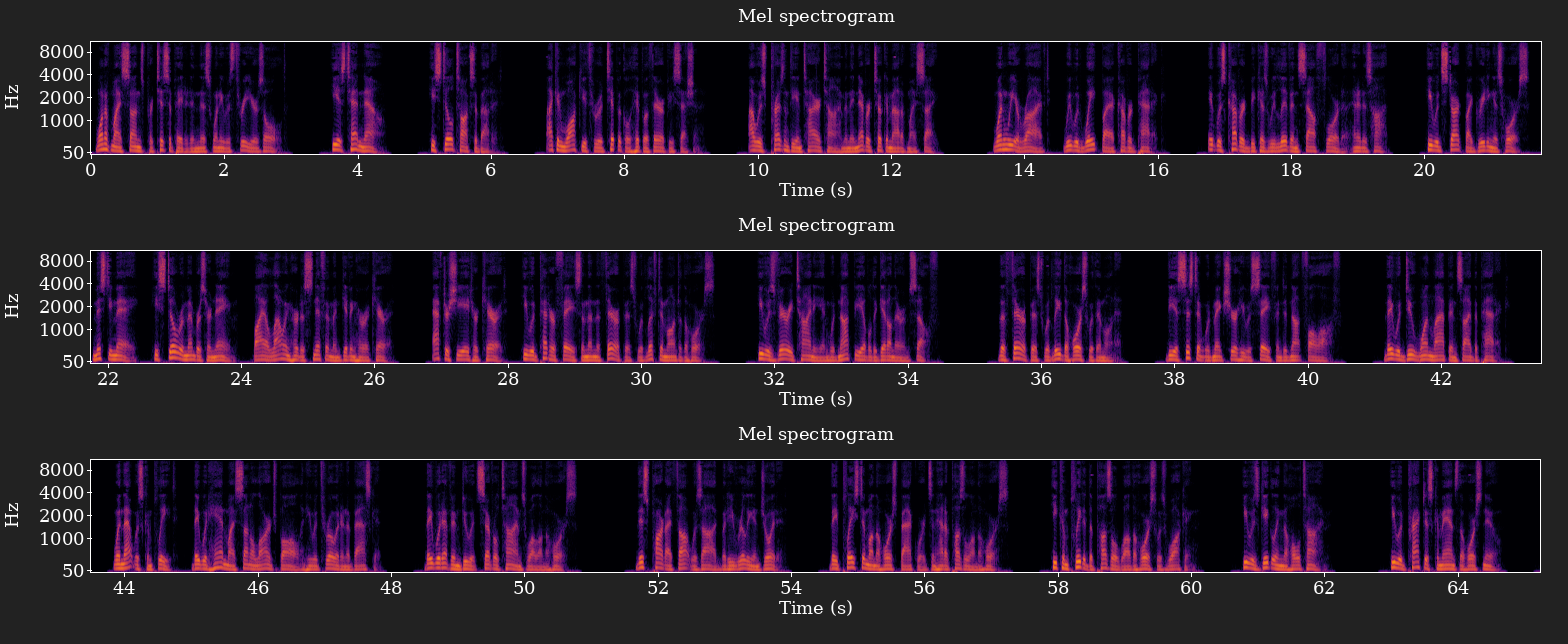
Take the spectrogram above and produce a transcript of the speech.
One of my sons participated in this when he was three years old. He is 10 now. He still talks about it. I can walk you through a typical hippotherapy session. I was present the entire time and they never took him out of my sight. When we arrived, we would wait by a covered paddock. It was covered because we live in South Florida and it is hot. He would start by greeting his horse, Misty May, he still remembers her name, by allowing her to sniff him and giving her a carrot. After she ate her carrot, he would pet her face and then the therapist would lift him onto the horse. He was very tiny and would not be able to get on there himself. The therapist would lead the horse with him on it. The assistant would make sure he was safe and did not fall off. They would do one lap inside the paddock. When that was complete, they would hand my son a large ball and he would throw it in a basket. They would have him do it several times while on the horse. This part I thought was odd, but he really enjoyed it. They placed him on the horse backwards and had a puzzle on the horse. He completed the puzzle while the horse was walking. He was giggling the whole time. He would practice commands the horse knew.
